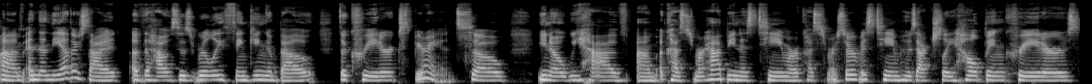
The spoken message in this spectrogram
Um, and then the other side of the house is really thinking about the creator experience. So, you know, we have um, a customer happiness team or a customer service team who's actually helping creators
